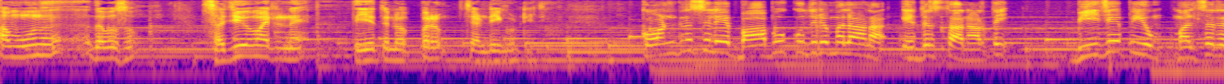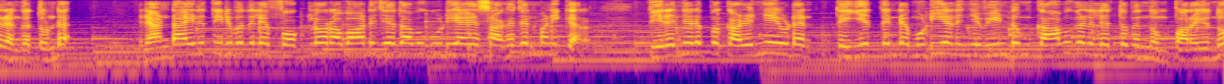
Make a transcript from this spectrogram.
ആ മൂന്ന് ദിവസം സജീവമായിട്ട് തന്നെ തെയ്യത്തിന്റെ ഒപ്പരം ചണ്ടിയും കൂട്ടിയിട്ട് കോൺഗ്രസിലെ ബാബു കുതിരമലാണ് എതിർ സ്ഥാനാർത്ഥി. ബി ജെ പിയും മത്സര രംഗത്തുണ്ട്. രണ്ടായിരത്തി ഇരുപതിലെ ഫോക്ലോർ അവാർഡ് ജേതാവ് കൂടിയായ സഹജൻ പണിക്കർ തിരഞ്ഞെടുപ്പ് കഴിഞ്ഞയുടൻ തെയ്യത്തിന്റെ മുടിയണിഞ്ഞ് വീണ്ടും കാവുകളിലെത്തുമെന്നും പറയുന്നു.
